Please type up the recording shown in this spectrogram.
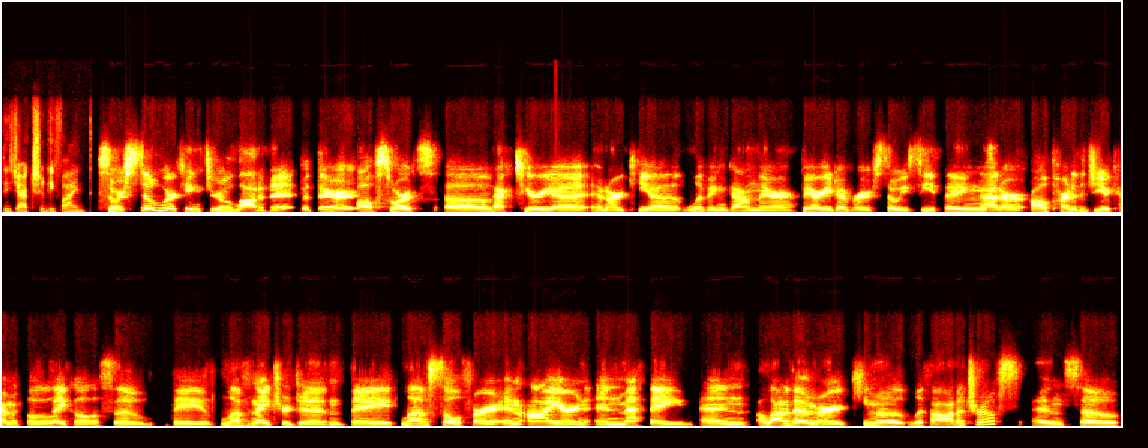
did you actually find? So we're still working through a lot of it, but there are all sorts of bacteria and archaea living down there, very diverse. So we see things that are all part of the geochemical cycle. So they love nitrogen, they love sulfur and iron and methane, and a lot of them are chemolithoautotrophs. And so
